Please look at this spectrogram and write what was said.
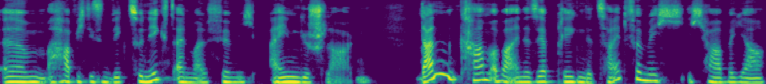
ähm, habe ich diesen Weg zunächst einmal für mich eingeschlagen. Dann kam aber eine sehr prägende Zeit für mich. Ich habe ja,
